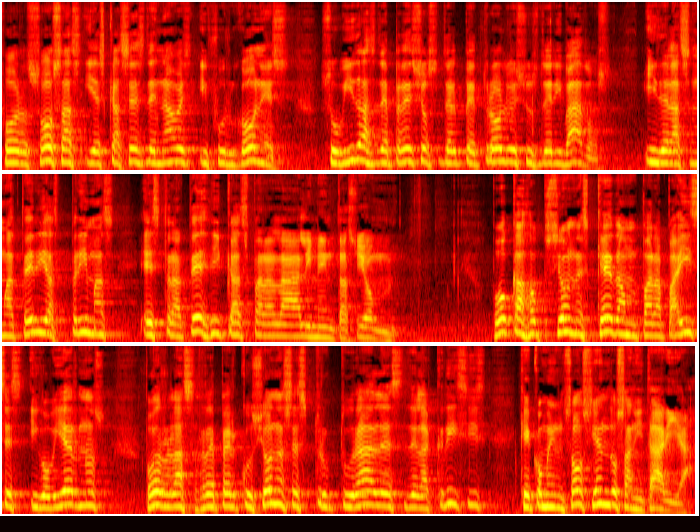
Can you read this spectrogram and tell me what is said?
forzosas y escasez de naves y furgones, subidas de precios del petróleo y sus derivados y de las materias primas estratégicas para la alimentación. Pocas opciones quedan para países y gobiernos por las repercusiones estructurales de la crisis que comenzó siendo sanitaria.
